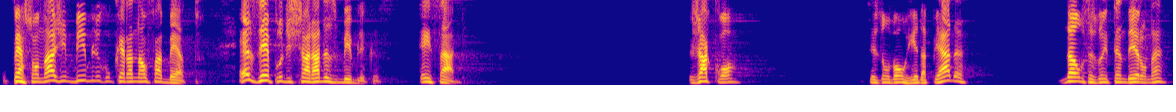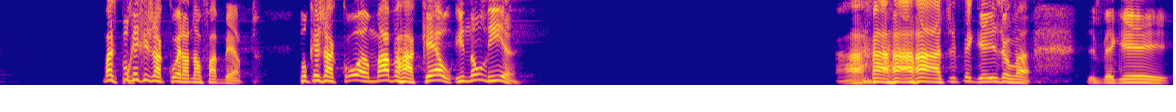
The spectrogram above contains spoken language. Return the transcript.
O personagem bíblico que era analfabeto. Exemplo de charadas bíblicas. Quem sabe? Jacó. Vocês não vão rir da piada? Não, vocês não entenderam, né? Mas por que, que Jacó era analfabeto? Porque Jacó amava Raquel e não lia. Ah, te peguei, Jeová. Te peguei.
